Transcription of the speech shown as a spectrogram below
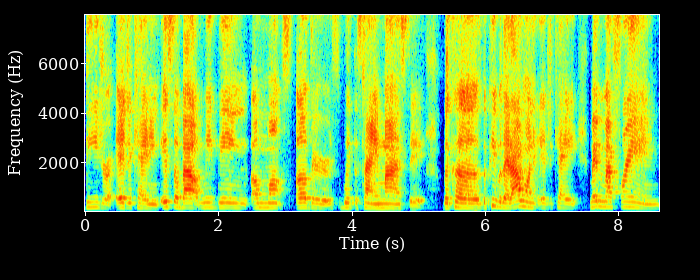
Deidre educating. It's about me being amongst others with the same mindset because the people that I want to educate, maybe my friend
